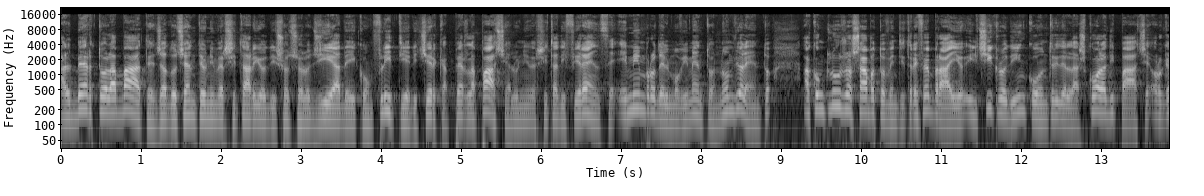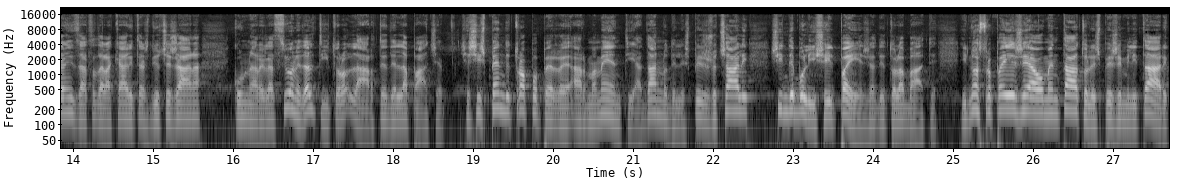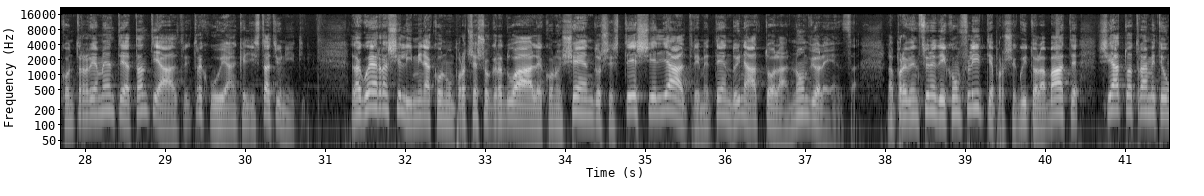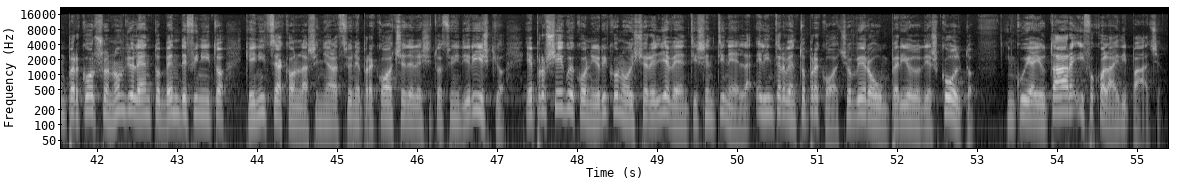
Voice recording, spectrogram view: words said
Alberto Labate, già docente universitario di sociologia dei conflitti e ricerca per la pace all'Università di Firenze e membro del movimento non violento, ha concluso sabato 23 febbraio il ciclo di incontri della Scuola di Pace organizzata dalla Caritas diocesana con una relazione dal titolo L'arte della pace. Se si spende troppo per armamenti a danno delle spese sociali, si indebolisce il paese, ha detto l'Abate. Il nostro paese ha aumentato le spese militari, contrariamente a tanti altri, tra cui anche gli Stati Uniti. La guerra si elimina con un processo graduale, conoscendo se stessi e gli altri, mettendo in atto la non violenza. La prevenzione dei conflitti, ha proseguito l'Abate, si attua tramite un percorso non violento ben definito che inizia con la segnalazione precoce delle situazioni di rischio e prosegue con il riconoscere gli eventi sentinella e l'intervento precoce, ovvero un periodo di ascolto, in cui aiutare i focolai di pace.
